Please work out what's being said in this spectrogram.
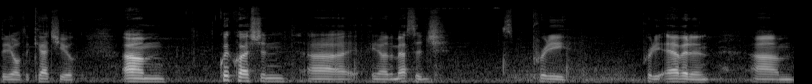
been able to catch you. Um, quick question. Uh, you know, the message is pretty pretty evident. Um,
